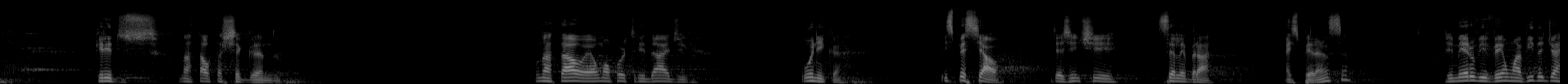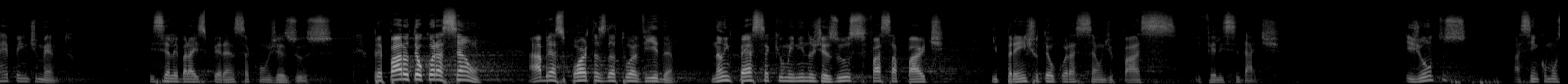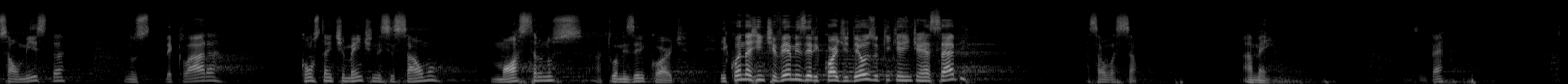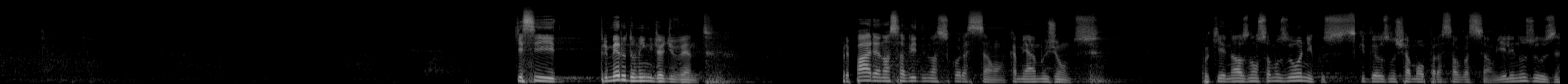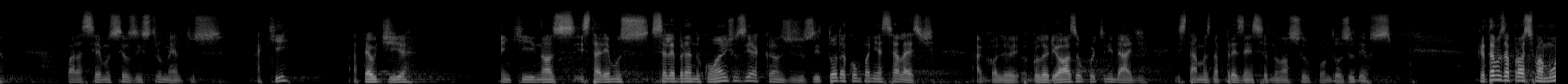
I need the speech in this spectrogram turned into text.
Queridos, o Natal está chegando. O Natal é uma oportunidade única, especial, de a gente celebrar a esperança. Primeiro, viver uma vida de arrependimento e celebrar a esperança com Jesus. Prepara o teu coração, abre as portas da tua vida. Não impeça que o menino Jesus faça parte e preenche o teu coração de paz e felicidade. E juntos, assim como o salmista nos declara constantemente nesse salmo, mostra-nos a tua misericórdia. E quando a gente vê a misericórdia de Deus, o que, que a gente recebe? A salvação. Amém. Vamos em pé? Que esse primeiro domingo de advento Prepare a nossa vida e nosso coração, caminharmos juntos. Porque nós não somos os únicos que Deus nos chamou para a salvação. E Ele nos usa para sermos seus instrumentos. Aqui, até o dia em que nós estaremos celebrando com anjos e arcanjos e toda a companhia celeste a gloriosa oportunidade de estarmos na presença do nosso bondoso Deus. Cantamos a próxima música.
